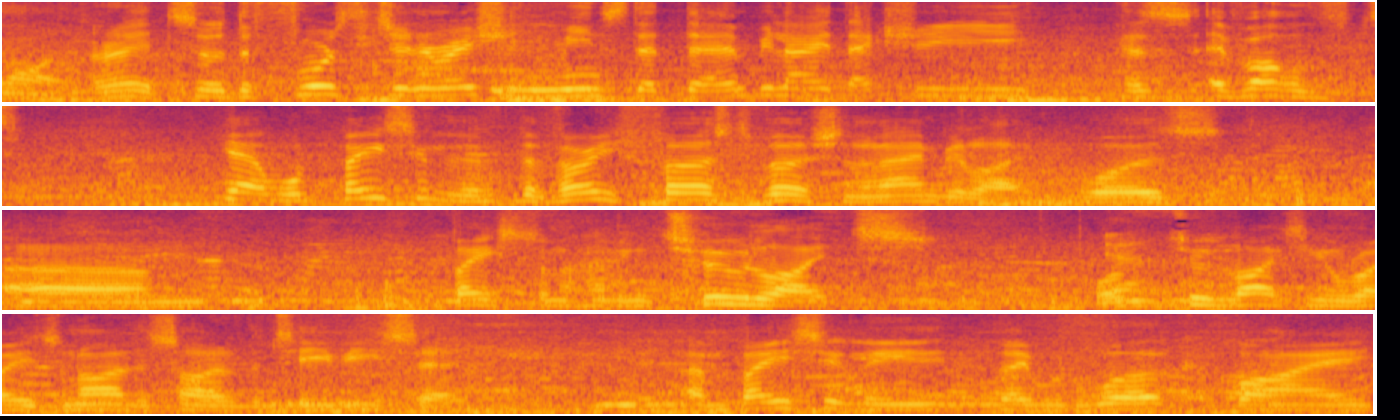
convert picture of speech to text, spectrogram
why. All right. So the fourth generation means that the Ambilight actually has evolved. Yeah, well, basically, the, the very first version of Ambilight was um, based on having two lights, or Yeah. two lighting arrays on either side of the TV set, and basically they would work by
